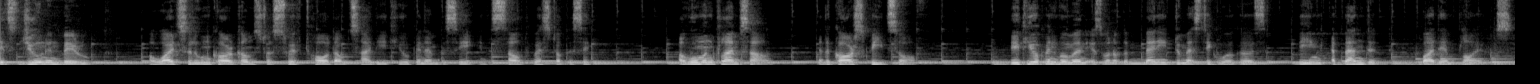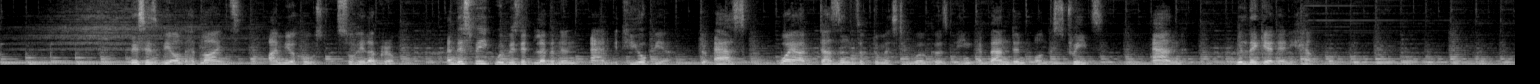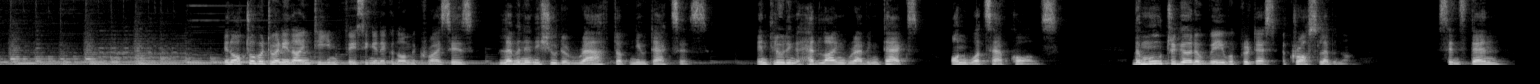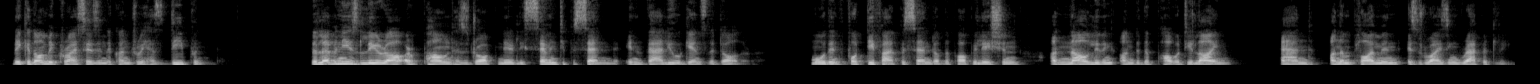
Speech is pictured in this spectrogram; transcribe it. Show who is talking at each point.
Speaker 1: It's June in Beirut. A white saloon car comes to a swift halt outside the Ethiopian embassy in the southwest of the city. A woman climbs out, and the car speeds off. The Ethiopian woman is one of the many domestic workers being abandoned by the employers. This is Beyond the Headlines. I'm your host, Sohail Akram. And this week we visit Lebanon and Ethiopia to ask why are dozens of domestic workers being abandoned on the streets and will they get any help? In October 2019, facing an economic crisis, Lebanon issued a raft of new taxes, including a headline grabbing tax on WhatsApp calls. The move triggered a wave of protests across Lebanon. Since then, the economic crisis in the country has deepened. The Lebanese lira or pound has dropped nearly 70% in value against the dollar. More than 45% of the population are now living under the poverty line, and unemployment is rising rapidly.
